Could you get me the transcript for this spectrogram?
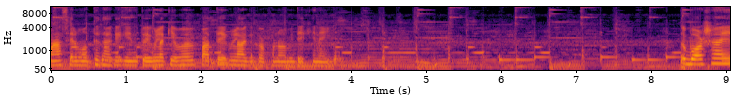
মাছের মধ্যে থাকে কিন্তু এগুলো কীভাবে পাতে এগুলো আগে কখনো আমি দেখি নাই। তো বর্ষায়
